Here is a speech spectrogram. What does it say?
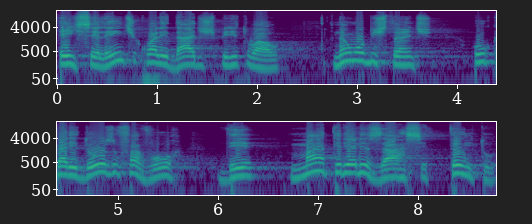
excelente qualidade espiritual, não obstante o caridoso favor de materializar-se tanto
